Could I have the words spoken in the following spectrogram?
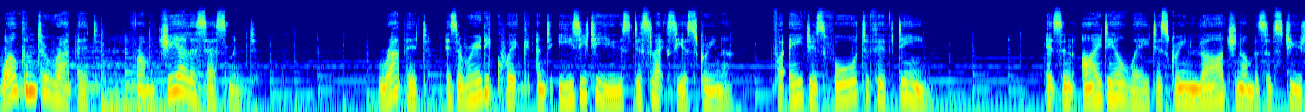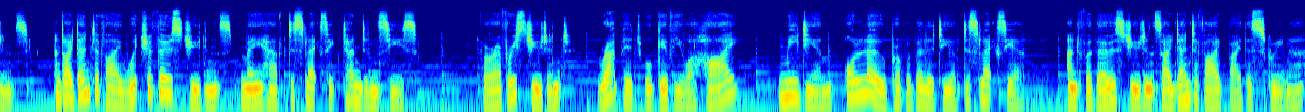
Welcome to Rapid from GL Assessment. Rapid is a really quick and easy to use dyslexia screener for ages 4 to 15. It's an ideal way to screen large numbers of students and identify which of those students may have dyslexic tendencies. For every student, Rapid will give you a high, medium, or low probability of dyslexia. And for those students identified by the screener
